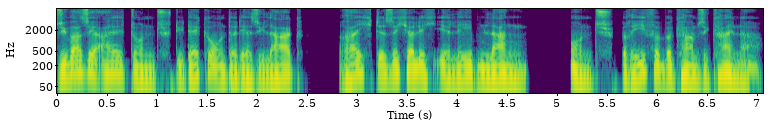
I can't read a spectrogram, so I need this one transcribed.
Sie war sehr alt, und die Decke, unter der sie lag, reichte sicherlich ihr Leben lang, und Briefe bekam sie keine.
